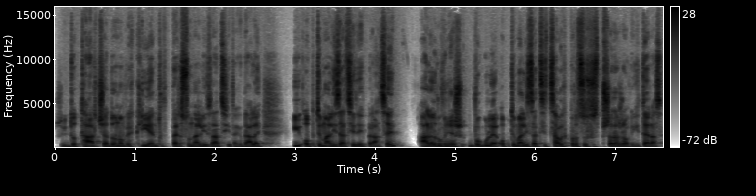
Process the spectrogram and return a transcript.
czyli dotarcia do nowych klientów, personalizacji i tak dalej, i optymalizacji tej pracy, ale również w ogóle optymalizacji całych procesów sprzedażowych. I teraz,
